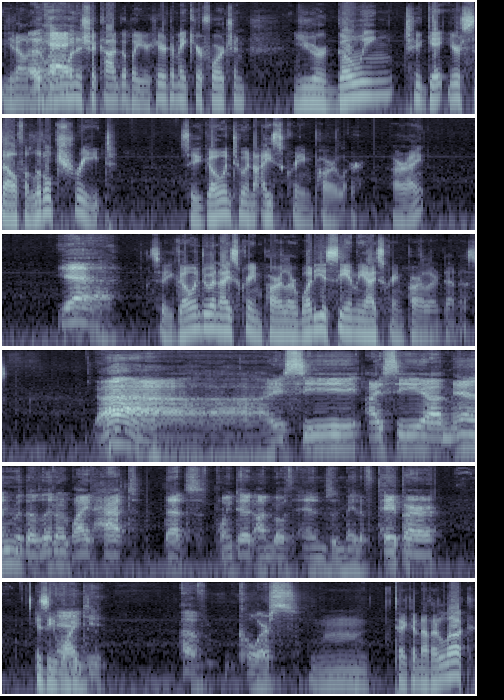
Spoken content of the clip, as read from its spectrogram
You don't know Okay. anyone in Chicago, but you're here to make your fortune. You're going to get yourself a little treat. So you go into an ice cream parlor. All right. Yeah. So you go into an ice cream parlor. What do you see in the ice cream parlor, Dennis? Ah, I see. I see a man with a little white hat that's pointed on both ends and made of paper. Is he and white? he- of course. Mm, take another look.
